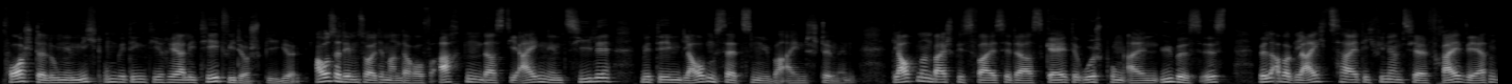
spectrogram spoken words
Vorstellungen nicht unbedingt die Realität widerspiegeln. Außerdem sollte man darauf achten, dass die eigenen Ziele mit den Glaubenssätzen übereinstimmen. Glaubt man beispielsweise, dass Geld der Ursprung Ursprung allen Übels ist, will aber gleichzeitig finanziell frei werden,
